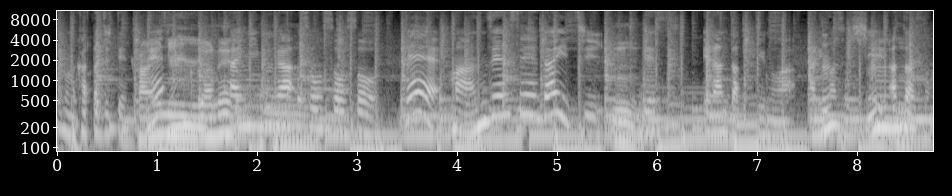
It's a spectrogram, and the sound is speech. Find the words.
その買った時点でタイね。ミングがね。タイミングがそうそうそう。で、まあ、安全性第一うんで選んだっていうのはありますし、うん。あとはその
